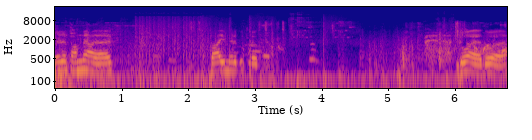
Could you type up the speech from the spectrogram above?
मेरे सामने आया है। भाई मेरे पीछे दो आया दो आया।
